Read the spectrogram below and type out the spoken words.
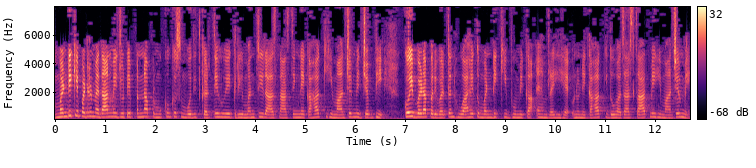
मंडी के पटेल मैदान में जुटे पन्ना प्रमुखों को संबोधित करते हुए गृह मंत्री राजनाथ सिंह ने कहा कि हिमाचल में जब भी कोई बड़ा परिवर्तन हुआ है तो मंडी की भूमिका अहम रही है। उन्होंने कहा कि 2007 में हिमाचल में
